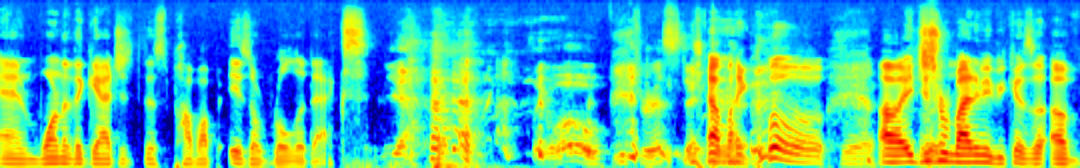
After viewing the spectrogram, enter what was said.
and one of the gadgets this pop up is a Rolodex. Yeah. it's like whoa, futuristic. Yeah, I'm like, whoa. Yeah. Uh, it just reminded me because of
